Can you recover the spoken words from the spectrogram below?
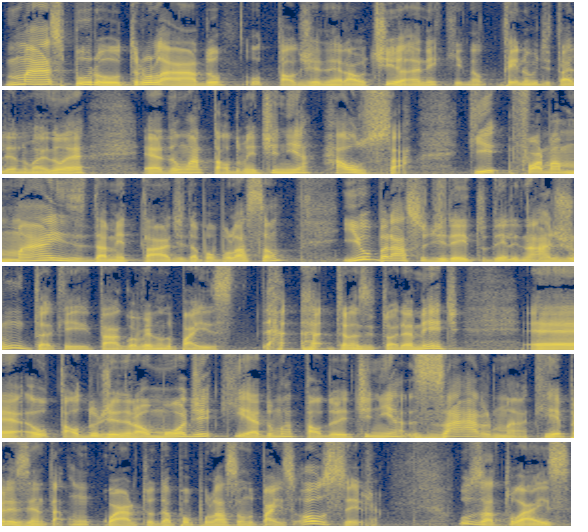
Mas, por outro lado, o tal do general Tiani, que não tem nome de italiano, mas não é, é de uma tal de uma etnia Hausa, que forma mais da metade da população. E o braço direito dele na junta, que está governando o país transitoriamente, é o tal do general Modi, que é de uma tal de etnia Zarma, que representa um quarto da população do país. Ou seja, os atuais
